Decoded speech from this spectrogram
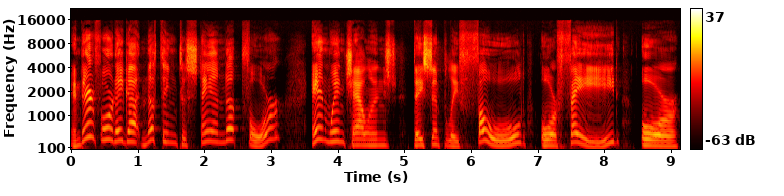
and therefore they got nothing to stand up for, and when challenged, they simply fold or fade or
